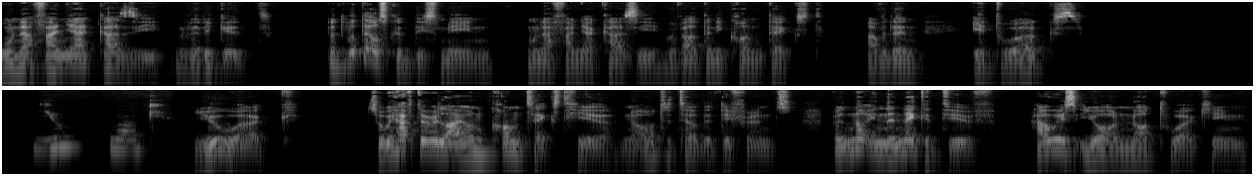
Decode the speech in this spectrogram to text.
Una Unafanya kazi. Very good. But what else could this mean? Unafanya kazi without any context other than it works, You work. you work. So we have to rely on context here, no, to tell the difference, but not in the negative. How is you're not working?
